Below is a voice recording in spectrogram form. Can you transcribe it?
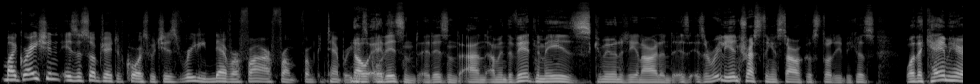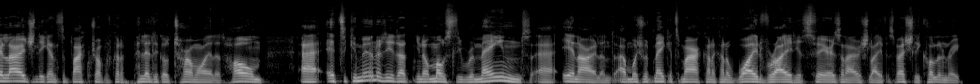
migration is a subject, of course, which is really never far from, from contemporary no, discourse. it isn't. It isn't. And I mean, the Vietnamese community in Ireland is, is a really interesting historical study because while they came here largely against the backdrop of kind of political turmoil at home, uh, it's a community that you know mostly remained uh, in Ireland and which would make its mark on a kind of wide variety of spheres in Irish life, especially culinary.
